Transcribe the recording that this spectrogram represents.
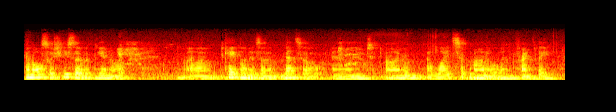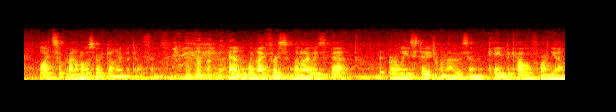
And also, she's a, you know, uh, Caitlin is a mezzo and I'm a light soprano, and frankly, light sopranos are a dime a dozen. and when I first, when I was at that early stage when I was in, came to California,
